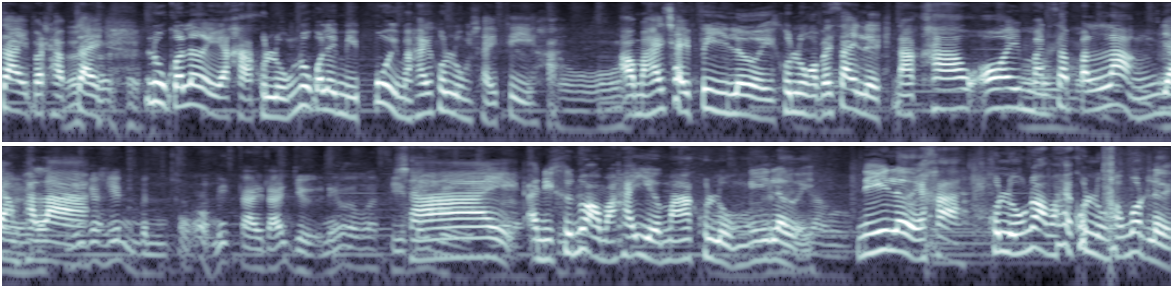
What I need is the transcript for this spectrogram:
ใจประทับใจ หนูก็เลยอะค่ะ คุณลุงหนูก็เลยมีปุ๋ยมาให้คุณลุงใช้ฟรีค่ะ โอ้ เอามาให้ใช้ฟรีเลย คุณลุงเอาไปใส่เลยนาข้าวอ้อยมันสับปะหลังยางพารา นี่ก็เห็นมันโอ้นี่ตายได้เยอะเนี่ยว่าฉีดใชได้่เยอะอันนี้คือหนูเอามาให้เยอะมากคุณลุงนี่เลย ยัง นี่เลยค่ะ คุณลุงหนูเอามาให้คุณลุงทั้งหมดเลย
